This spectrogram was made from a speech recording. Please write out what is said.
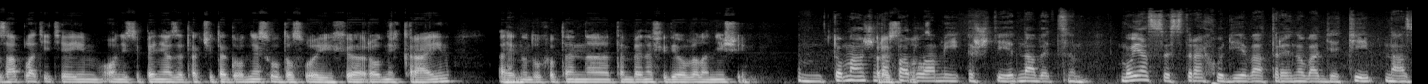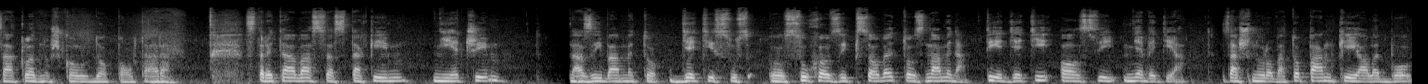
zaplatíte im, oni si peniaze tak či tak odnesú do svojich e, rodných krajín a jednoducho ten, e, ten benefit je oveľa nižší. Mm, Tomáš, Presne. napadla mi ešte jedna vec. Moja sestra chodieva trénovať deti na základnú školu do Poltára. Stretáva sa s takým niečím, nazývame to deti suchozipsové, to znamená, tie deti si nevedia zašnurovať topánky alebo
